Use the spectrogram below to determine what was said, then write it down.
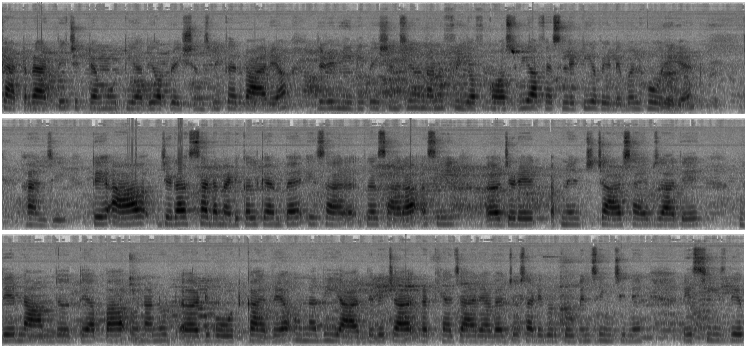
ਕੈਟਰੈਕਟ ਤੇ ਚਿੱਟਾ ਮੋਤੀਆ ਦੇ ਆਪਰੇਸ਼ਨਸ ਵੀ ਕਰਵਾ ਰਹੇ ਹਾਂ ਜਿਹੜੇ ਨੀਡੀ ਪੇਸ਼ੈਂਟਸ ਨੇ ਉਹਨਾਂ ਨੂੰ ਫ੍ਰੀ ਆਫ ਕਾਸਟ ਵੀ ਆ ਫੈਸਿਲਿਟੀ ਅਵੇਲੇਬਲ ਹੋ ਰਹੀ ਹੈ। ਹਾਂਜੀ ਤੇ ਆ ਜਿਹੜਾ ਸਾਡਾ ਮੈਡੀਕਲ ਕੈਂਪ ਹੈ ਇਹ ਸਾਰਾ ਦਾ ਸਾਰਾ ਅਸੀਂ ਜਿਹੜੇ ਆਪਣੇ ਚਾਰ ਸਾਹਿਬਜ਼ਾਦੇ ਦੇ ਨਾਮ ਦੇ ਉੱਤੇ ਆਪਾਂ ਉਹਨਾਂ ਨੂੰ ਡਿਵੋਟ ਕਰ ਰਹੇ ਹਾਂ ਉਹਨਾਂ ਦੀ ਯਾਦ ਦੇ ਵਿੱਚ ਆ ਰੱਖਿਆ ਜਾ ਰਿਹਾ ਵਾ ਜੋ ਸਾਡੇ ਗੁਰੂ ਗੋਬਿੰਦ ਸਿੰਘ ਜੀ ਨੇ ਇਸ ਚੀਜ਼ ਦੇ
